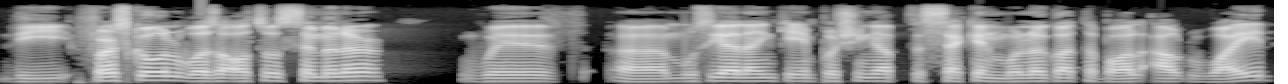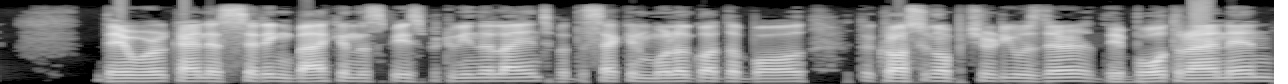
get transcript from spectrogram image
The first goal was also similar with uh, Musiala and Kane pushing up. The second, Muller got the ball out wide. They were kind of sitting back in the space between the lines, but the second Muller got the ball, the crossing opportunity was there. They both ran in,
